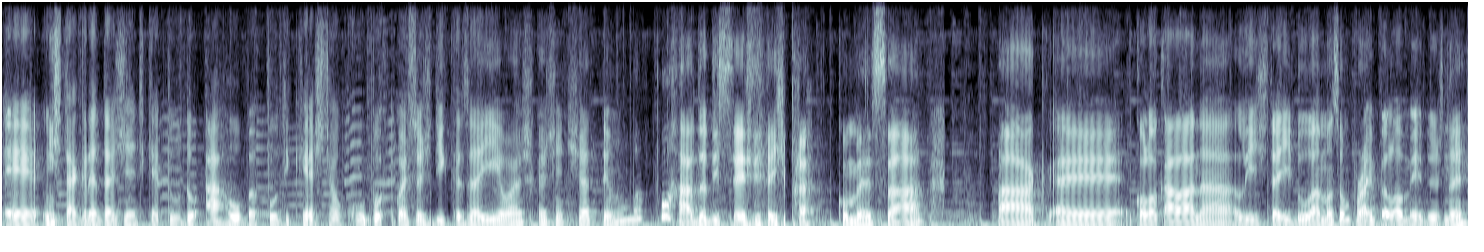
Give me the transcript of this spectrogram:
é, o Instagram da gente, que é tudo arroba podcast ao cubo. E com essas dicas aí, eu acho que a gente já tem uma porrada de séries aí pra começar a é, colocar lá na lista aí do Amazon Prime, pelo menos, né?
